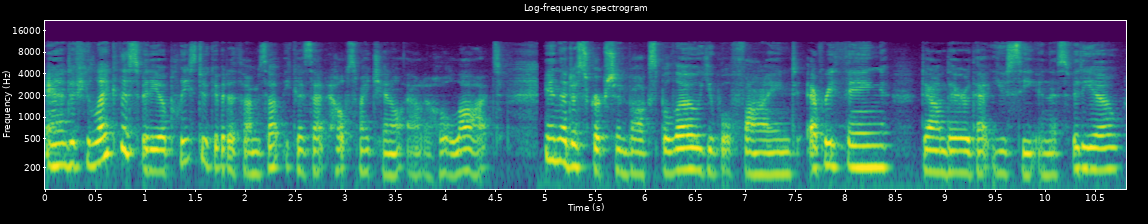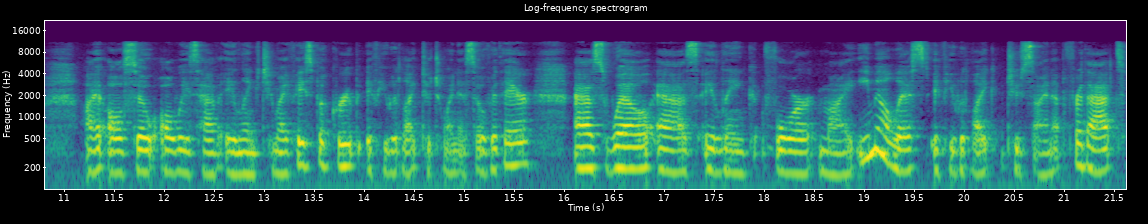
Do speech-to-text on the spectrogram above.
And if you like this video, please do give it a thumbs up because that helps my channel out a whole lot. In the description box below, you will find everything down there that you see in this video. I also always have a link to my Facebook group if you would like to join us over there, as well as a link for my email list if you would like to sign up for that,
